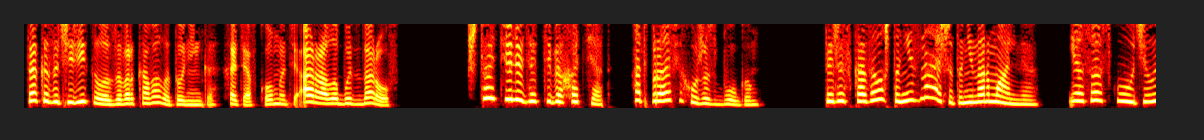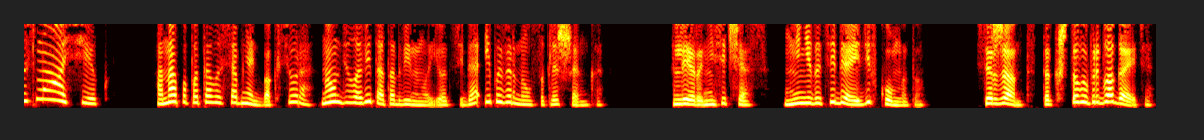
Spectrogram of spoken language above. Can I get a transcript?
Так и зачирикала, заворковала тоненько, хотя в комнате орала «Будь здоров». «Что эти люди от тебя хотят? Отправь их уже с Богом. Ты же сказал, что не знаешь эту ненормальную. Я соскучилась, Масик». Она попыталась обнять боксера, но он деловито отодвинул ее от себя и повернулся к Лишенко. «Лера, не сейчас. Мне не до тебя, иди в комнату». «Сержант, так что вы предлагаете?»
